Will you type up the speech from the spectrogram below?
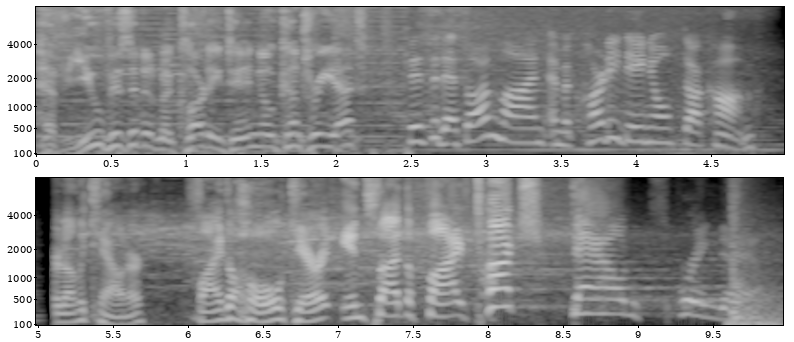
Have you visited McLarty Daniel Country yet? Visit us online at mclartydaniel.com. on the counter, find a hole. Garrett inside the five, touchdown, Springdale.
